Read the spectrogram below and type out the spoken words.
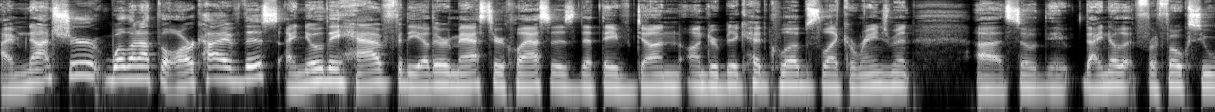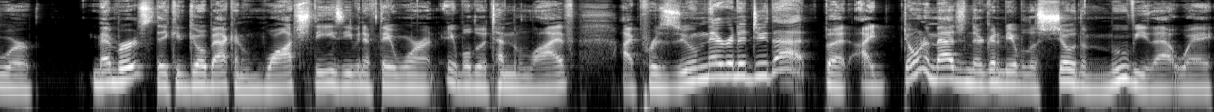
I'm not sure whether or not they'll archive this. I know they have for the other master classes that they've done under Big Head Clubs like arrangement. Uh, so they, I know that for folks who were members, they could go back and watch these even if they weren't able to attend them live. I presume they're going to do that, but I don't imagine they're going to be able to show the movie that way.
